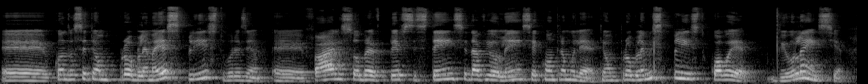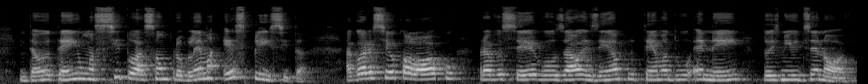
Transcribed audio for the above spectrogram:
é, quando você tem um problema explícito, por exemplo, é, fale sobre a persistência da violência contra a mulher. Tem um problema explícito, qual é? Violência. Então, eu tenho uma situação, problema explícita. Agora, se eu coloco para você, vou usar o exemplo, o tema do Enem 2019,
